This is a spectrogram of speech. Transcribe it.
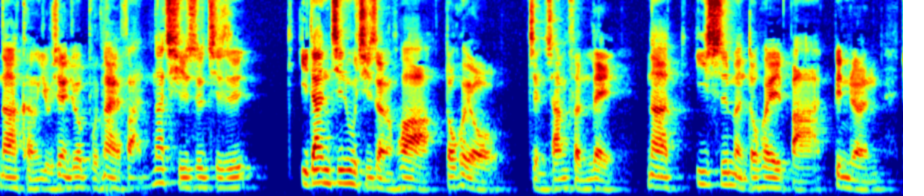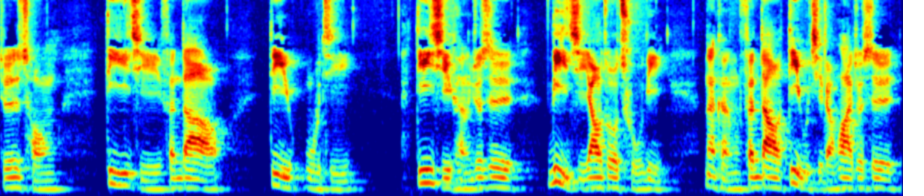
那可能有些人就不耐烦。那其实其实一旦进入急诊的话，都会有减伤分类。那医师们都会把病人就是从第一级分到第五级，第一级可能就是立即要做处理，那可能分到第五级的话，就是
